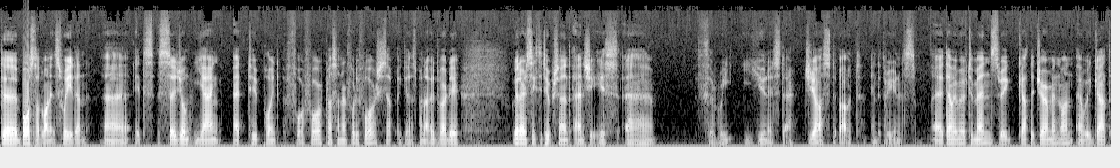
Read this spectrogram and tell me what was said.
the Båstad one in Sweden. Uh, it's Sejong Yang at 2.44 plus 144. She's up against Panna Udvardi with her 62%, and she is uh, three units there, just about in the three units. Uh, then we move to men's. We got the German one, and we got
